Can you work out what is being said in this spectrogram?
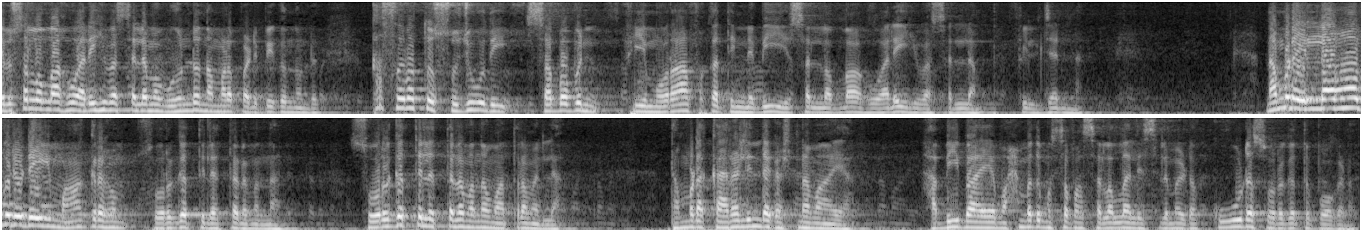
നബ്സല്ലാഹു അലഹി വസ്ലമ വീണ്ടും നമ്മളെ പഠിപ്പിക്കുന്നുണ്ട്. കസറത്ത് സുജൂദി സബബുൻ ഫി മുറാഫത്തിൻ നബി സല്ലാഹു അലഹി വസ്ല്ലം ഫിൽ ജന്ന. നമ്മുടെ എല്ലാവരുടെയും ആഗ്രഹം സ്വർഗത്തിലെത്തണമെന്നാണ് സ്വർഗത്തിലെത്തണമെന്ന് മാത്രമല്ല നമ്മുടെ കരളിന്റെ കഷ്ണമായ ഹബീബായ മുഹമ്മദ് മുസ്തഫ സല്ലാ അലൈഹി സ്വലമയുടെ കൂടെ സ്വർഗത്ത് പോകണം.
